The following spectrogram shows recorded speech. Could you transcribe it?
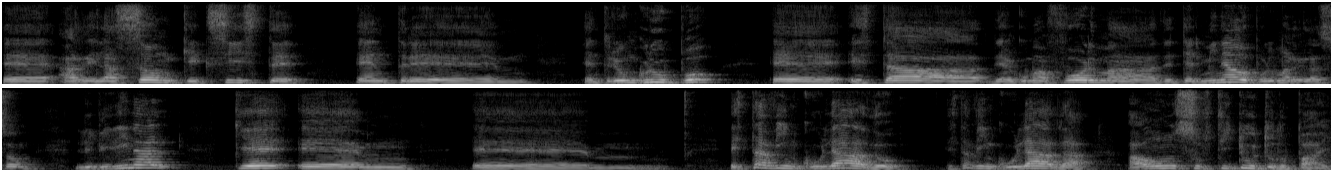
eh, a relação que existe entre entre un grupo eh, está de alguna forma determinado por una relación libidinal que eh, eh, está vinculado, está vinculada a um substituto do pai.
